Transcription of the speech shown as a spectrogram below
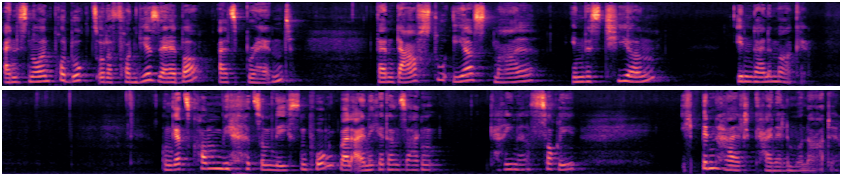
eines neuen Produkts oder von dir selber als Brand, dann darfst du erstmal investieren in deine Marke. Und jetzt kommen wir zum nächsten Punkt, weil einige dann sagen, Karina, sorry, ich bin halt keine Limonade.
